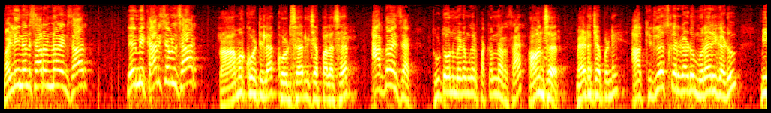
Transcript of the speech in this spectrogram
మళ్ళీ నన్ను సార్ అంటున్నారండి సార్? నేను మీ కానిస్టేబుల్ సార్. రామకోటిలా కోటి సార్లు చెప్పాలా సార్? అర్థమైంది సార్. టూ టౌన్ మేడం గారు పక్కన ఉన్నారా సార్? అవును సార్. మేటర్ చెప్పండి. ఆ కిర్లోస్కర్ గాడు మురారి గాడు మీ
